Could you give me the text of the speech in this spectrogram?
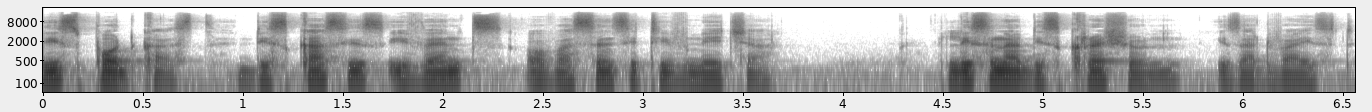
This podcast discusses events of a sensitive nature. Listener discretion is advised.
